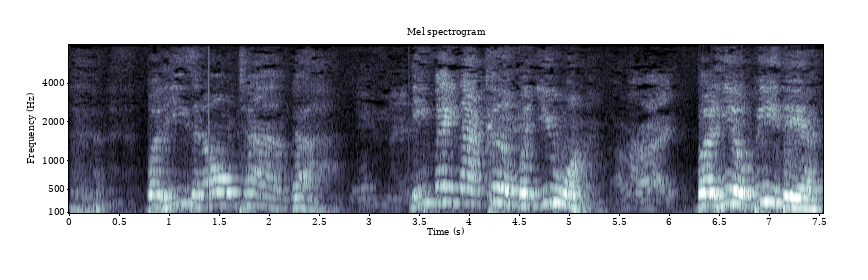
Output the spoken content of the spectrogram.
but he's an on-time God. He may not come when you want him, right. but he'll be there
